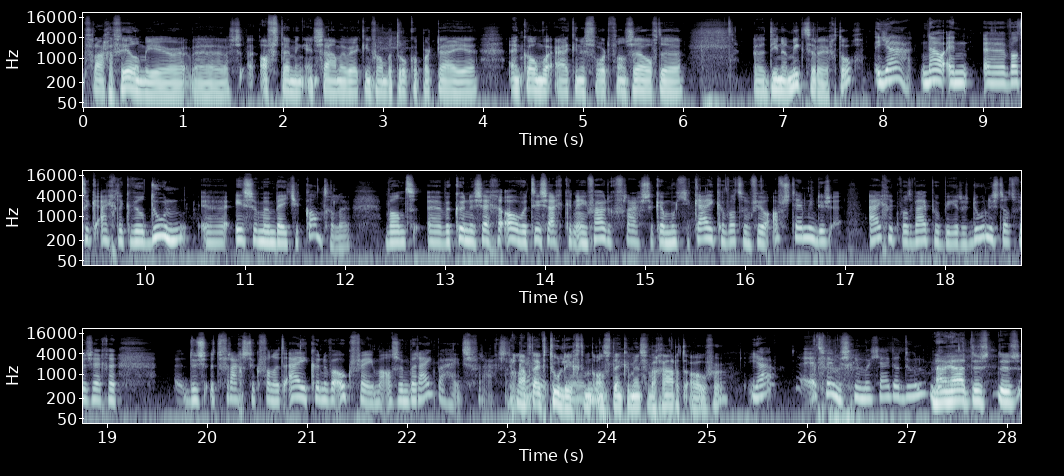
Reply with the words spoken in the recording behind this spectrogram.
vragen veel meer eh, afstemming en samenwerking van betrokken partijen. En komen we eigenlijk in een soort vanzelfde eh, dynamiek terecht, toch? Ja, nou en eh, wat ik eigenlijk wil doen, eh, is hem een beetje kantelen. Want eh, we kunnen zeggen, oh, het is eigenlijk een eenvoudig vraagstuk en moet je kijken wat een veel afstemming. Dus eigenlijk wat wij proberen te doen, is dat we zeggen, eh, dus het vraagstuk van het ei kunnen we ook framen als een bereikbaarheidsvraagstuk. Laat het even toelichten, want anders denken mensen, waar gaat het over? Ja, Edwin, misschien moet jij dat doen. Nou ja, dus, dus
